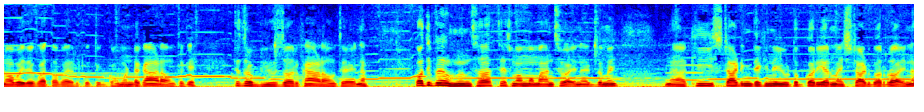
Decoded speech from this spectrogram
नभइदिएको भए तपाईँहरूको त्यो घमण्ड कहाँबाट आउँथ्यो कि त्यत्रो भ्युजहरू कहाँबाट आउँथ्यो होइन? कतिपय हुनुहुन्छ त्यसमा म मान्छु होइन एकदमै कि स्टार्टिङदेखि नै युट्युब करियरमा स्टार्ट गरेर होइन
